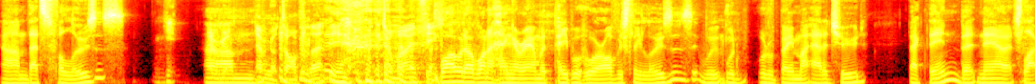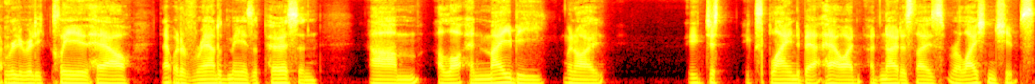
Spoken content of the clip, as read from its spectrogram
Um, that's for losers. Y- haven't, got, haven't got time for that. Do my own thing. Why would I want to hang around with people who are obviously losers? It would, would, would have been my attitude back then. But now it's like really, really clear how that would have rounded me as a person um, a lot. And maybe when I it just explained about how I'd, I'd, noticed those relationships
